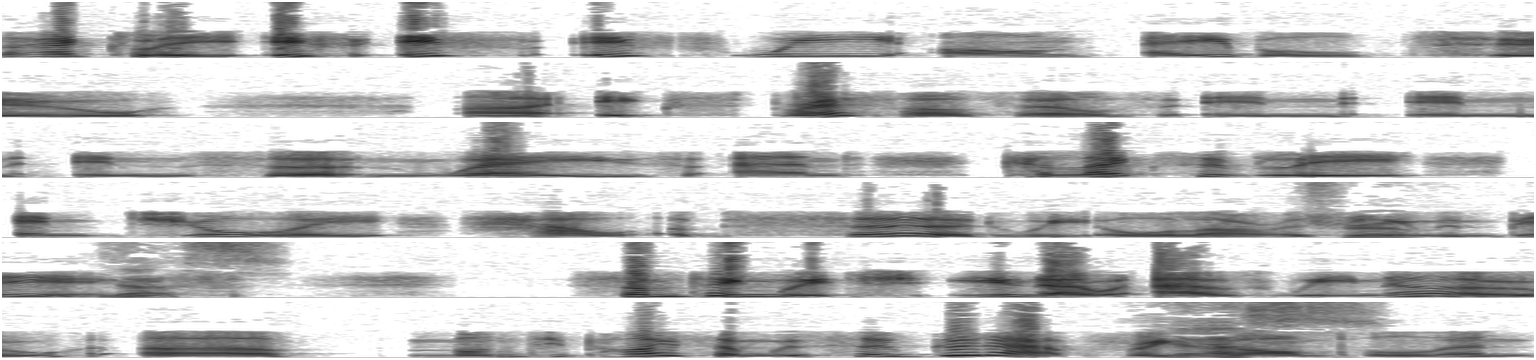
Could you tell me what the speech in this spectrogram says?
Exactly. If if if we aren't able to uh, express ourselves in in in certain ways and collectively enjoy how absurd we all are as True. human beings, Yes. something which you know, as we know, uh, Monty Python was so good at, for Yes. example. And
